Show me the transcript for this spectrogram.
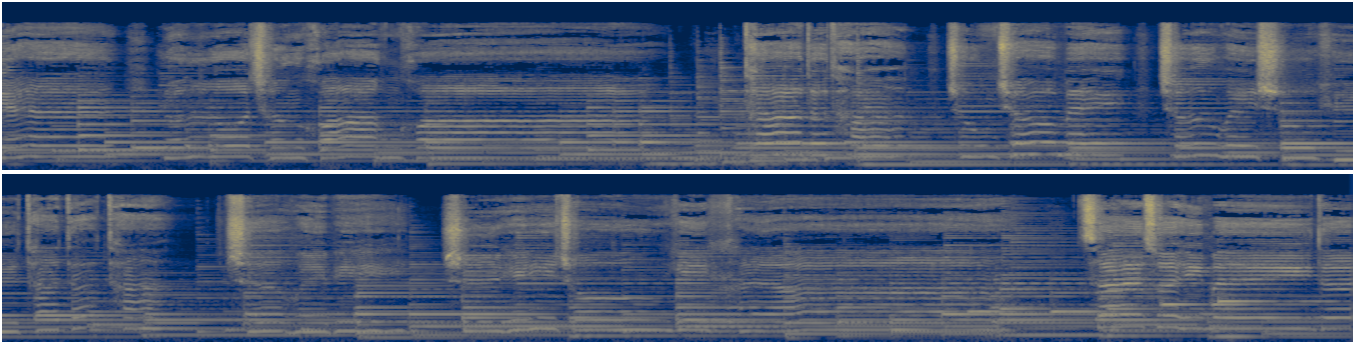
眼，沦落成谎话。他的他终究没成为属于他的他，这未必是一种遗憾啊，在最美的。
